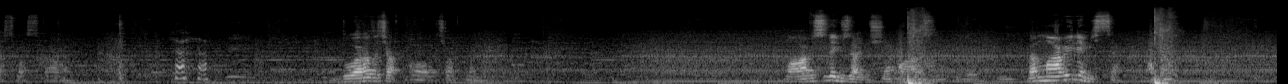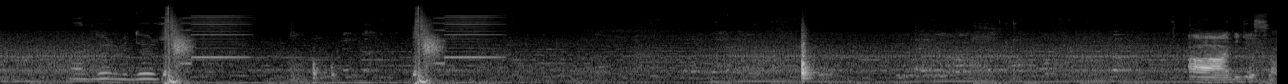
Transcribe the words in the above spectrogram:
Bas bas tamam. Duvara da çarpma. Oo çarpmadı. Mavisi de güzelmiş ya. Mavisi. Ben maviyle mi gitsem? Ha, dur bir dur. An.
